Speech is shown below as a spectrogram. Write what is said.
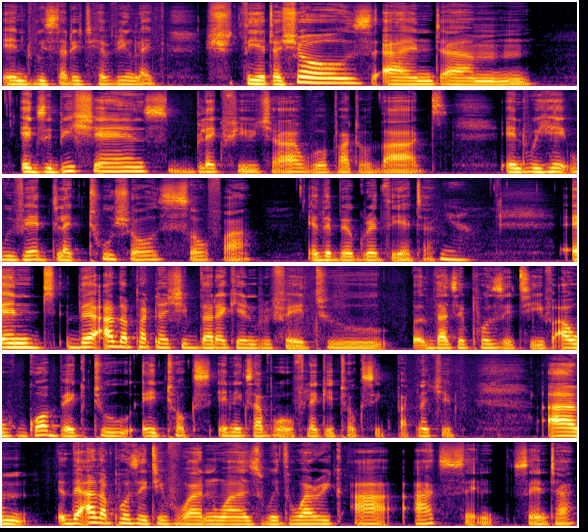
And we started having like sh- theatre shows and um, exhibitions. Black Future, we were part of that. And we had, we've had like two shows so far at the Belgrade Theatre. Yeah. And the other partnership that I can refer to uh, that's a positive, I'll go back to a tox an example of like a toxic partnership. Um, the other positive one was with Warwick Ar- Arts Center.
